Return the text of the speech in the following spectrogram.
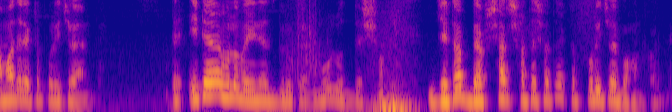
আমাদের একটা পরিচয় আনবে। তো এটা হলো মেরিনাস গ্রুপের মূল উদ্দেশ্য যেটা ব্যবসার সাথে সাথে একটা পরিচয় বহন করবে।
